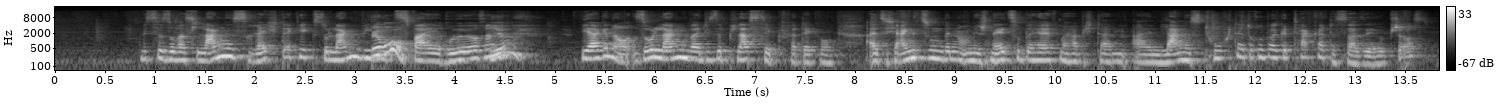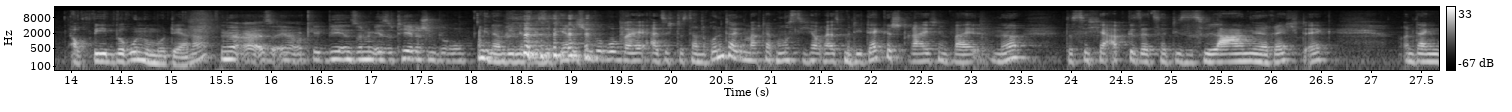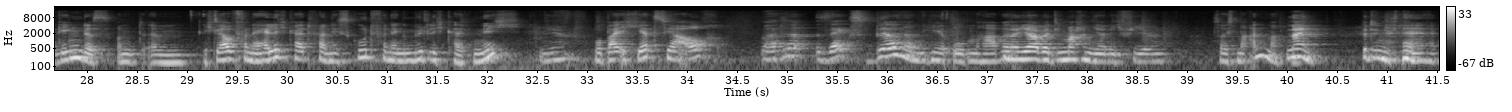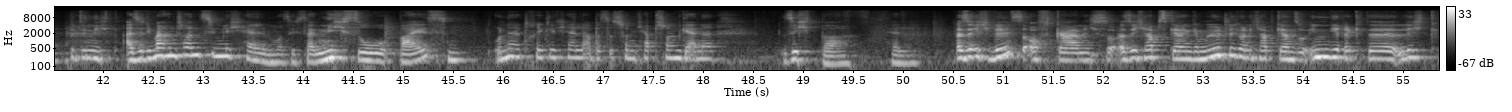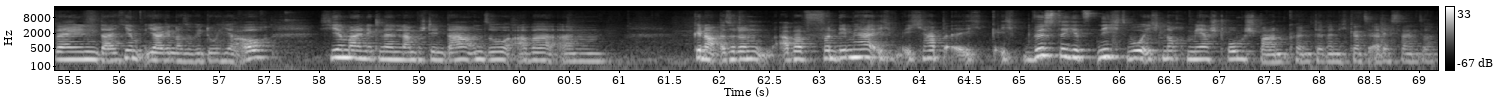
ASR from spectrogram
Wisst ihr, sowas langes, rechteckig, so lang wie Büro. die zwei Röhren. Ja. Ja, genau. So lang war diese Plastikverdeckung. Als ich eingezogen bin, um mir schnell zu behelfen, habe ich dann ein langes Tuch darüber getackert. Das sah sehr hübsch aus. Auch wie im Büro, nur moderner. ja. Also ja, okay, wie in so einem esoterischen Büro. Genau, wie in einem esoterischen Büro, weil als ich das dann runtergemacht habe, musste ich auch erstmal die Decke streichen, weil ne, das sich ja abgesetzt hat, dieses lange Rechteck. Und dann ging das. Und ähm, ich glaube, von der Helligkeit fand ich es gut, von der Gemütlichkeit nicht. Ja. Wobei ich jetzt ja auch, warte, sechs Birnen hier oben habe. Naja, aber die machen ja nicht viel. Soll ich es mal anmachen? Nein, bitte nicht. bitte nicht. Also die machen schon ziemlich hell, muss ich sagen. Nicht so weiß, unerträglich hell, aber es ist schon, ich habe es schon gerne sichtbar hell. Also ich will es oft gar nicht so. Also ich habe es gern gemütlich und ich habe gern so indirekte Lichtquellen. Da hier, ja genauso wie du hier auch. Hier mal eine kleine Lampe stehen, da und so. Aber ähm, genau, also dann, aber von dem her, ich, ich, hab, ich, ich wüsste jetzt nicht, wo ich noch mehr Strom sparen könnte, wenn ich ganz ehrlich sein soll.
